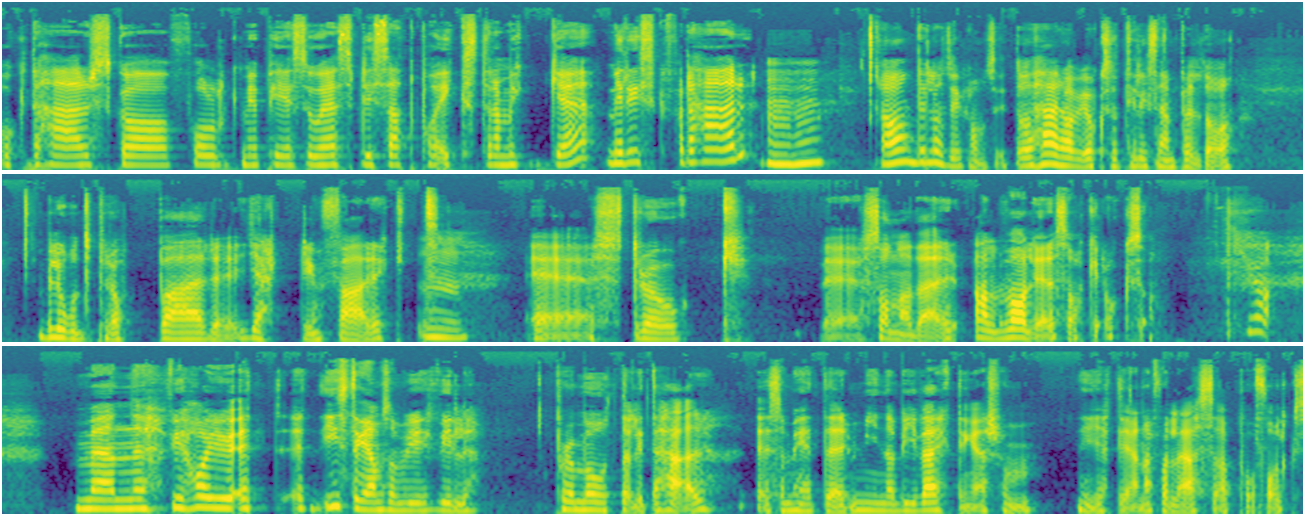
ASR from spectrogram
och det här ska folk med PCOS bli satt på extra mycket med risk för det här. Mhm. Ja, det låter ju konstigt. Och här har vi också till exempel då blodproppar, hjärtinfarkt, Mm. eh, stroke, eh, sådana där allvarligare saker också. Ja. Men vi har ju ett, ett Instagram som vi vill promota lite här eh, som heter Mina biverkningar som ni jättegärna får läsa på folks,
